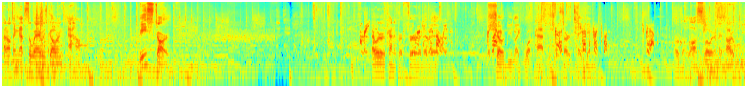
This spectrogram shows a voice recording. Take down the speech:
I don't think that's the way I was going. Ow. Restart. Great. I would have kind of preferred it if it always. Good luck. showed you like what path you should Good. start You got the taking. That was a lot slower than I thought it would be.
